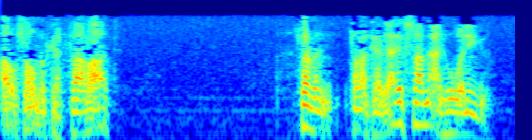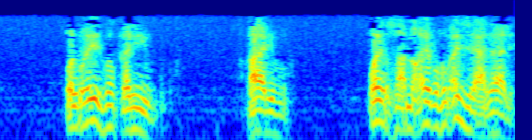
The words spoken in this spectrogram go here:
أو صوم الكفارات فمن ترك ذلك صام عنه وليه والولي هو القريب قاربه وإن صام غيرهم أجزاء ذلك.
